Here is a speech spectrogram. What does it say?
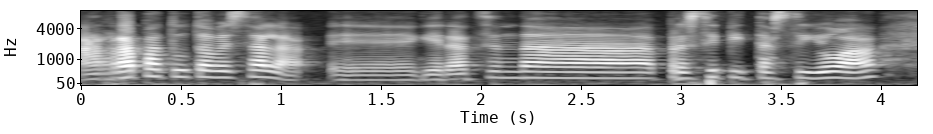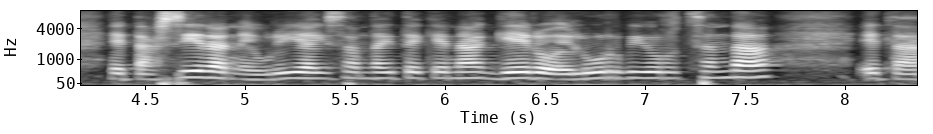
arrapatuta bezala e, geratzen da prezipitazioa, eta hasieran euria izan daitekena gero elur bihurtzen da, eta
